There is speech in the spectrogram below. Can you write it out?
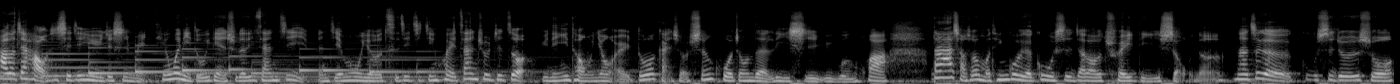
Hello，大家好，我是谢金鱼，这是每天为你读一点书的第三季。本节目由慈济基金会赞助制作，与您一同用耳朵感受生活中的历史与文化。大家小时候有没有听过一个故事，叫做吹笛手呢？那这个故事就是说，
